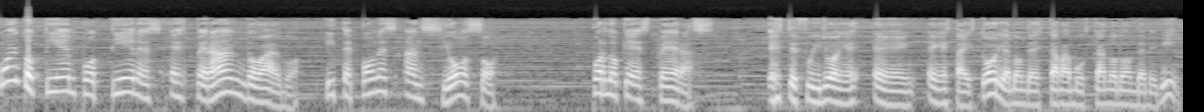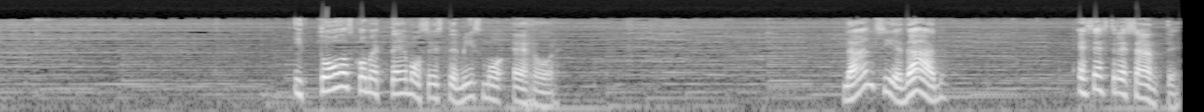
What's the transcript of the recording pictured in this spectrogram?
¿Cuánto tiempo tienes esperando algo y te pones ansioso por lo que esperas? Este fui yo en, en- esta historia donde estaba buscando dónde vivir. Y todos cometemos este mismo error. La ansiedad es estresante.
